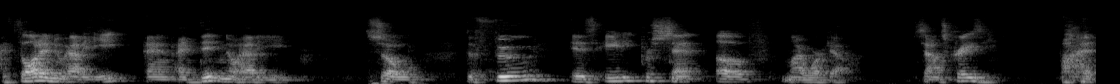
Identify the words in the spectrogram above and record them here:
I thought I knew how to eat and I didn't know how to eat. So the food is 80% of my workout. Sounds crazy, but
